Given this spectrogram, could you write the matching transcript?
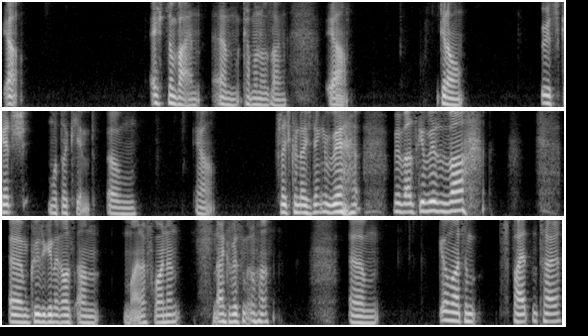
ja. Echt zum Weinen, ähm, kann man nur sagen. Ja. Genau. Sketch Mutter-Kind. Ähm, ja. Vielleicht könnt ihr euch denken, wer, wer was gewesen war. Ähm, Grüße gehen raus an meine Freundin. Danke fürs Mitmachen. Ähm, gehen wir mal zum zweiten Teil.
